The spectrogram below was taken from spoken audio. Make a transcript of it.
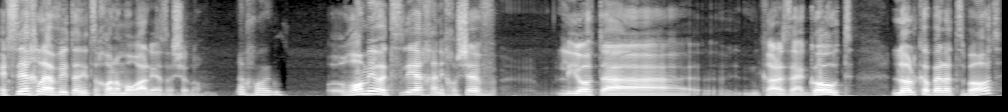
הצליח להביא את הניצחון המורלי הזה שלו. נכון. רומיו הצליח, אני חושב, להיות ה... נקרא לזה ה goat, לא לקבל הצבעות,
